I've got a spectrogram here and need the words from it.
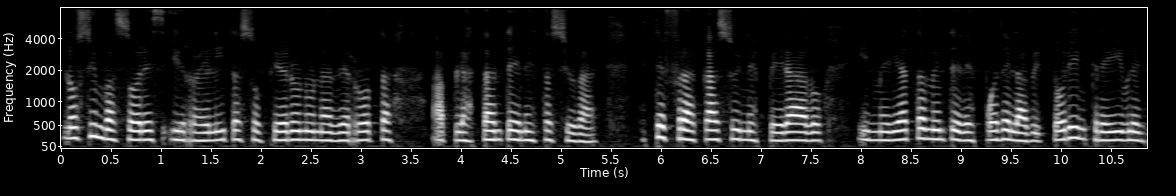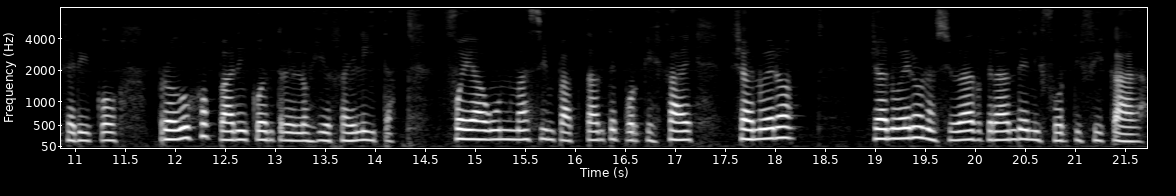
Los invasores israelitas sufrieron una derrota aplastante en esta ciudad. Este fracaso inesperado, inmediatamente después de la victoria increíble en Jericó, produjo pánico entre los israelitas. Fue aún más impactante porque Jai ya no era, ya no era una ciudad grande ni fortificada.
